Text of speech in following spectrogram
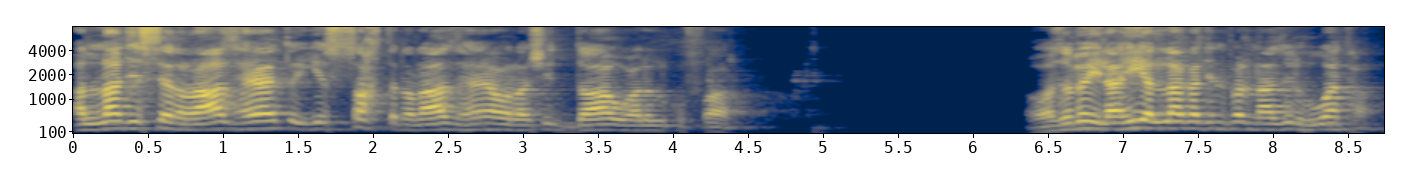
اللہ جس سے ناراض ہے تو یہ سخت ناراض ہے اور اشدا الکفار۔ غضب الہی اللہ کا جن پر نازل ہوا تھا۔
